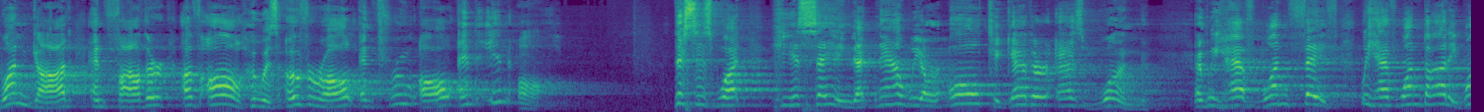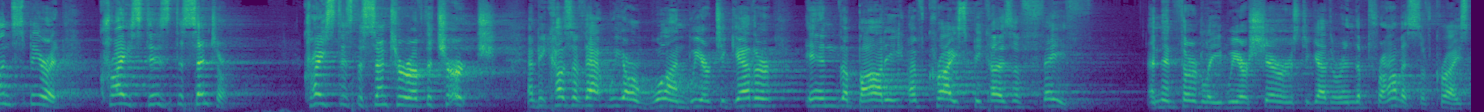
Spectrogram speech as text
one God and Father of all, who is over all and through all and in all. This is what he is saying that now we are all together as one. And we have one faith, we have one body, one spirit. Christ is the center. Christ is the center of the church. And because of that, we are one. We are together in the body of Christ because of faith. And then, thirdly, we are sharers together in the promise of Christ.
